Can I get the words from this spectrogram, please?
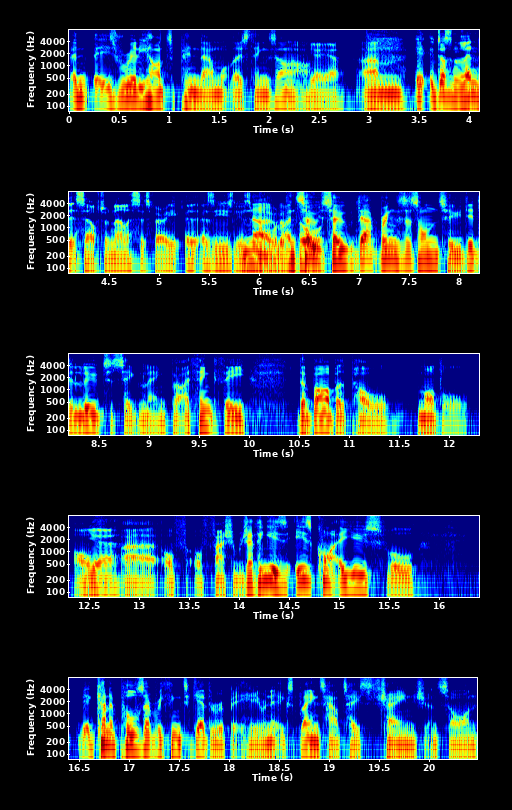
and it's really hard to pin down what those things are. Yeah, yeah. Um, It, it doesn't lend itself to analysis very as easily as one no, would have and so so that brings us on to you did allude to signalling, but I think the the barber pole model of Yeah. uh, of of fashion, which I think is is quite a useful it kind of pulls everything together a bit here, and it explains how tastes change and so on.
